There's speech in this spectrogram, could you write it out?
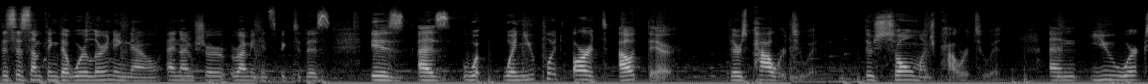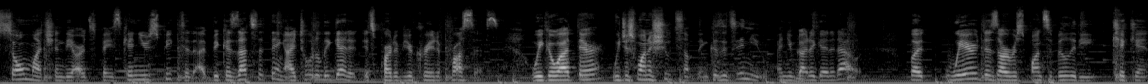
this is something that we're learning now, and I'm sure Rami can speak to this, is as w- when you put art out there, there's power to it. Mm-hmm. There's so much power to it. And you work so much in the art space. Can you speak to that? Because that's the thing. I totally get it. It's part of your creative process. We go out there, we just want to shoot something because it's in you and you've got to get it out. But where does our responsibility kick in?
